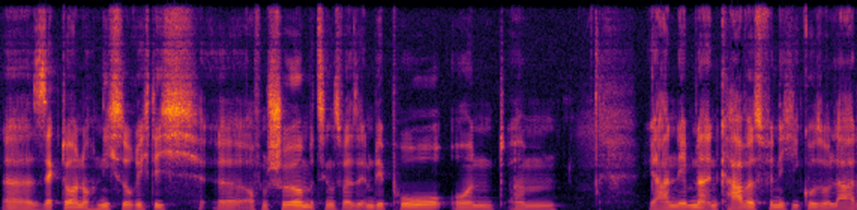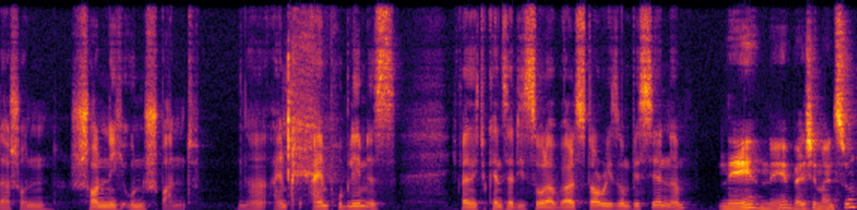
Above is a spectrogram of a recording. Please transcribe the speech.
äh, Sektor noch nicht so richtig äh, auf dem Schirm, beziehungsweise im Depot. Und ähm, ja, neben der Encarvis finde ich Eco Solar da schon, schon nicht unspannend. Ne? Ein, ein Problem ist, ich weiß nicht, du kennst ja die Solar World Story so ein bisschen, ne? Nee, nee, welche meinst du?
